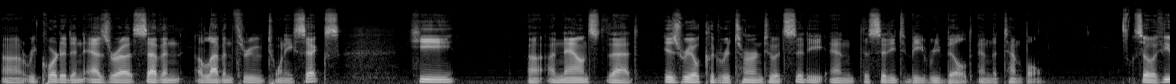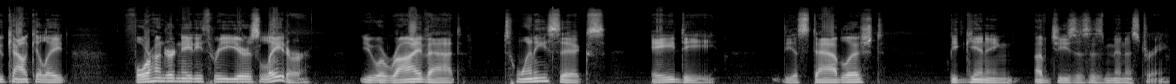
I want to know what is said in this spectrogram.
uh, recorded in Ezra 7 11 through 26, he uh, announced that Israel could return to its city and the city to be rebuilt and the temple. So if you calculate 483 years later, you arrive at 26 AD, the established beginning of Jesus' ministry.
